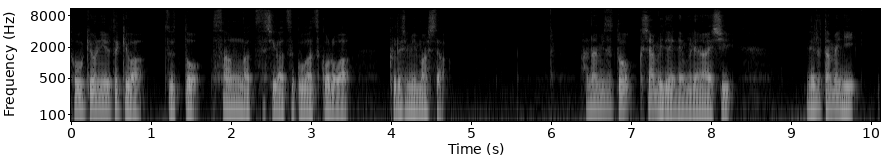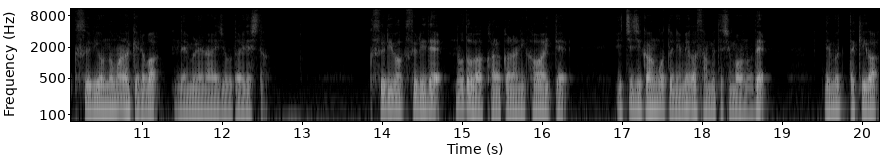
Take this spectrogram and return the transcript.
東京にいる時はずっと3月4月5月頃は苦しみました。鼻水とくしゃみで眠れないし寝るために薬を飲まなければ眠れない状態でした。薬は薬で喉がカラカラに渇いて1時間ごとに目が覚めてしまうので眠った気が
